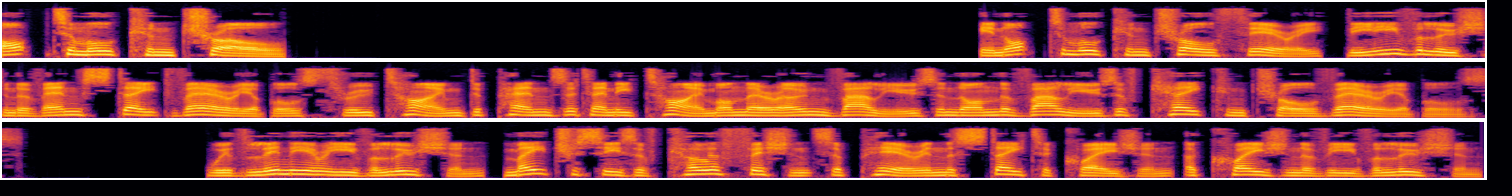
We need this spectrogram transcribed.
Optimal control In optimal control theory, the evolution of n-state variables through time depends at any time on their own values and on the values of k-control variables. With linear evolution, matrices of coefficients appear in the state equation equation of evolution.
